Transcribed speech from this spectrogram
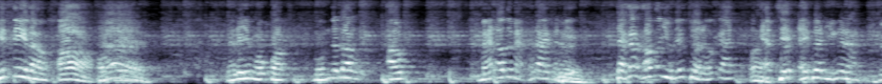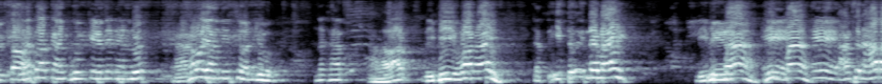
พิตตี้เราอ๋อโอเค หมายเลข26บอกผมจะต้องเอาแมตช์เอาตัวแมตช์ให้ได้แบบนี้เออแต่ก็เขาก็อยู่ในส่วนของการเออแอดซิสให้เพื่อนหญิงด้วยนะถูกต้องแล้วก็การคุมเกมในแดนลุกครับ เขายังมีส่วนอยู่นะครับเอาละครับบีบีว่าไง จะตีตื้นได้ไหมบีบีมาพลิกมาเอ๊ะ กลางสนาม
